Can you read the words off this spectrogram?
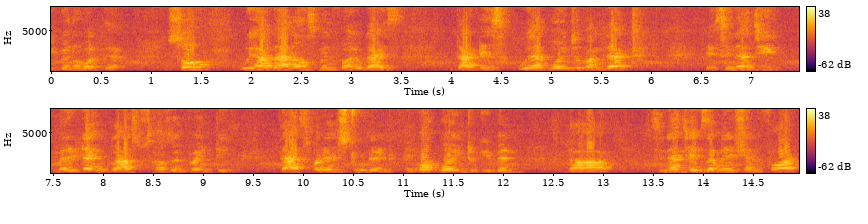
given over there. So we have the announcement for you guys. That is we are going to conduct a Synergy Maritime Class 2020 the aspirant student who are going to given the synergy examination for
